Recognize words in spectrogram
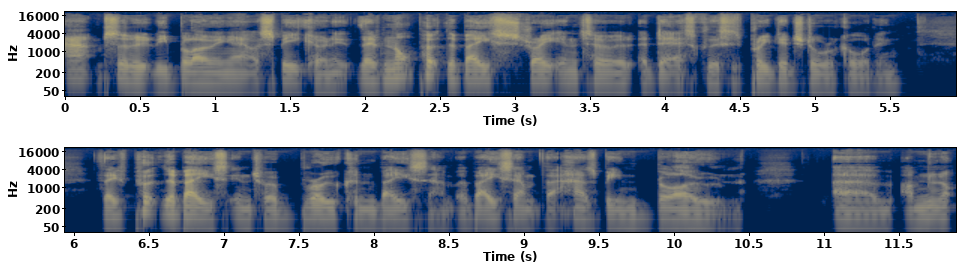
absolutely blowing out a speaker, and it, they've not put the bass straight into a, a desk. This is pre-digital recording. They've put the bass into a broken bass amp, a bass amp that has been blown. Um, I'm not.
